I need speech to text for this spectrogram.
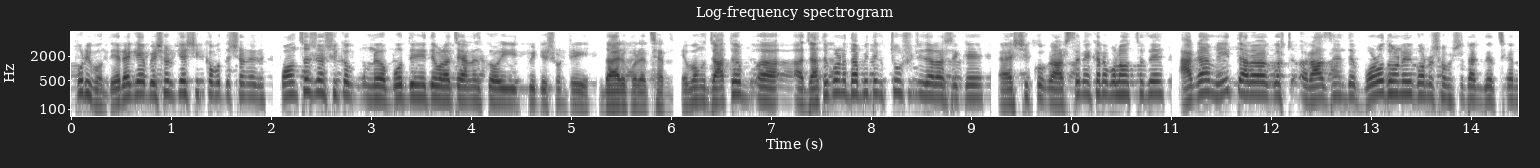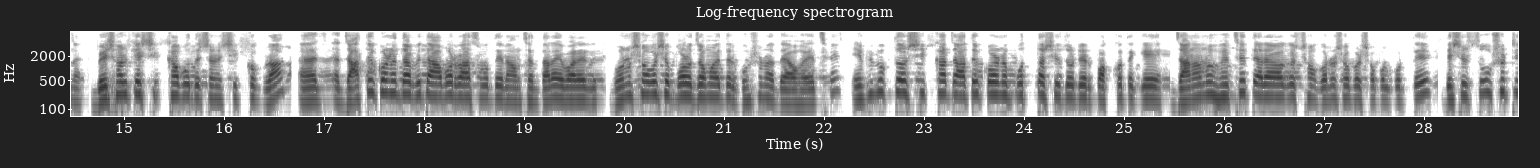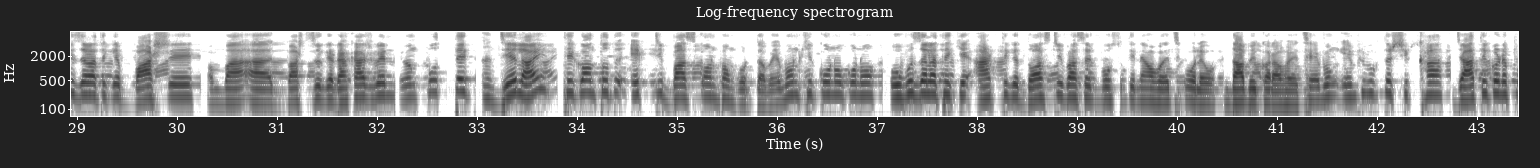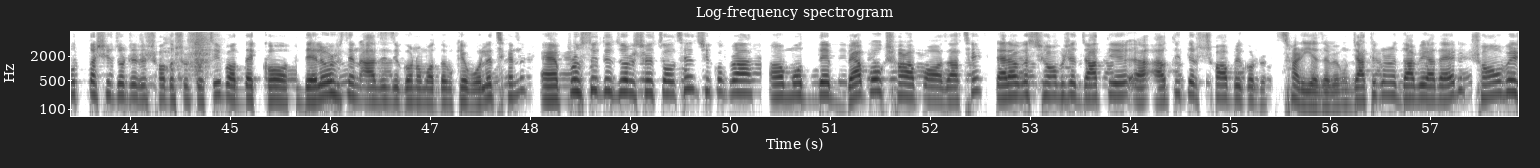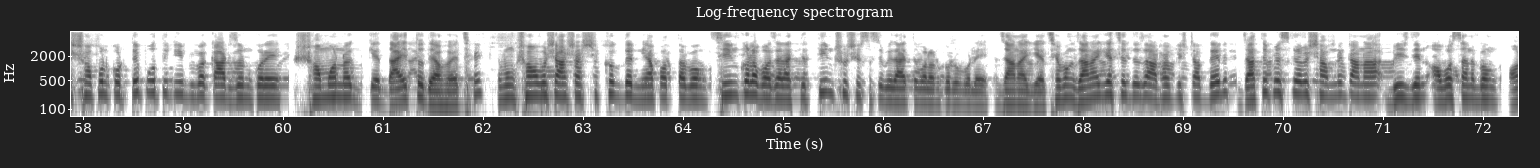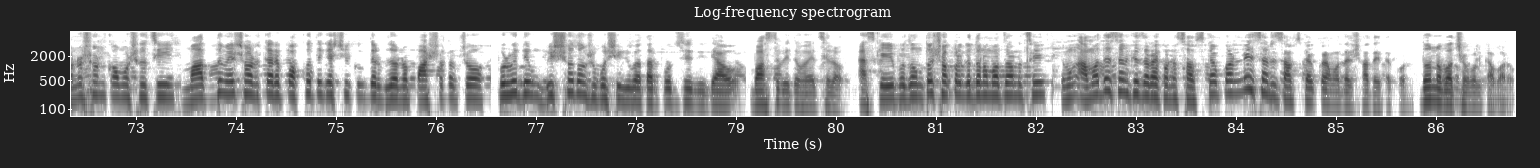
পরিপন্থী। এর আগে বেসরকারি শিক্ষা প্রতিষ্ঠানের পঞ্চাশ জন শিক্ষক বদলি নীতিমালা চ্যালেঞ্জ করে এই পিটিশনটি দায়ের করেছেন এবং জাতীয় জাতীয়করণের দাবি থেকে চৌষট্টি জেলা থেকে শিক্ষকরা আসছেন। এখানে বলা হচ্ছে যে আগামী তেরো আগস্ট রাজধানীতে বড় ধরনের গণসমাবেশে ডাক দিচ্ছেন বেসরকারি শিক্ষা প্রতিষ্ঠানের শিক্ষকরা জাতীয়করণের দাবিতে আবার রাজপথে নামছেন। তারা এবারের গণসমাবেশে বড় জমায়েতের ঘোষণা দেওয়া হয়েছে। এমপিভুক্ত শিক্ষা জাতীয়করণের প্রত্যাশী জোটের পক্ষ থেকে জানানো হয়েছে, তেরো আগস্ট গণসভা সফল করতে দেশের চৌষট্টি জেলা থেকে বাসে বাস যোগে ঢাকা আসবেন এবং প্রত্যেক জেলায় থেকে অন্তত একটি বাস কনফার্ম করতে হবে। এমনকি কোনো কোনো উপজেলা থেকে আট থেকে দশটি বাসের প্রস্তুতি নেওয়া হয়েছে বলেও দাবি করা হয়েছে। এবং এমপিভুক্ত শিক্ষা জাতীয়করণের প্রত্যাশী জোটের সদস্য সচিব অধ্যক্ষ দেলোর হোসেন আজিজ গণমাধ্যমকে বলেছেন প্রস্তুতি জোরে সোরে চলছে, শিক্ষকরা মধ্যে ব্যাপক সাড়া পাওয়া যাচ্ছে। তেরো আগস্ট সমাবেশে জাতীয় অতীতের সব রেকর্ড ছাড়িয়ে যাবে এবং জাতীয়করণের দাবি আদায়ের সমাবেশ সফল করতে প্রতিটি বিভাগ আটজন করে সমন্বয়কে দায়িত্ব দেওয়া হয়েছে এবং সমাবেশে আসা শিক্ষকদের নিরাপত্তা এবং শৃঙ্খলা বজায় রাখতে তিনশো স্বেচ্ছাসেবী দায়িত্ব পালন করবে বলে জানা গিয়েছে এবং জানা গিয়েছে দু হাজার আঠারো খ্রিস্টাব্দের জাতীয় প্রেস ক্লাবের সামনে টানা বিশ দিন অবস্থান এবং অনশন কর্মসূচি মাধ্যমে সরকারের পক্ষ থেকে শিক্ষকদের জন্য পাঁচ শতাংশ প্রবৃদ্ধি এবং বিশ শতাংশ বৈশ্বিকতার প্রতিশ্রুতি দেওয়া বাস্তবিত হয়েছিল। আজকে এই পর্যন্ত সকলকে ধন্যবাদ জানাচ্ছি এবং আমাদের চ্যানেলকে যারা এখন সাবস্ক্রাইব করেননি চ্যানেল সাবস্ক্রাইব করে আমাদের সাথে থাকুন। ধন্যবাদ সকলকে আবারও।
